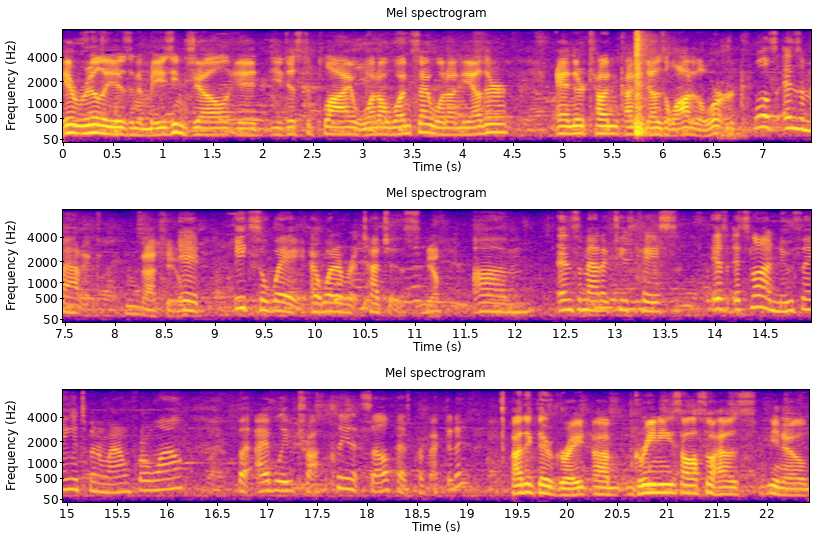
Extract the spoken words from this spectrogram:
it really is an amazing gel. It you just apply one on one side, one on the other, and their tongue kind of does a lot of the work. Well, it's enzymatic. That too. It eats away at whatever it touches. yep. enzymatic toothpaste is it's not a new thing it's been around for a while but i believe tropiclean itself has perfected it I think they're great. Um, Greenies also has you know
